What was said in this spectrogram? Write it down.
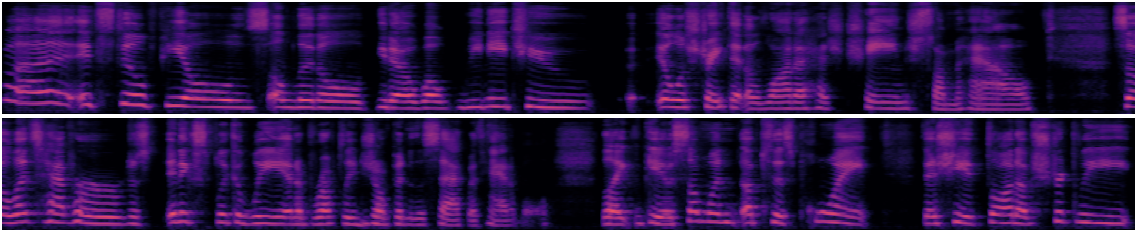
but it still feels a little, you know, well, we need to uh, illustrate that Alana has changed somehow. So let's have her just inexplicably and abruptly jump into the sack with Hannibal. Like, you know, someone up to this point that she had thought of strictly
